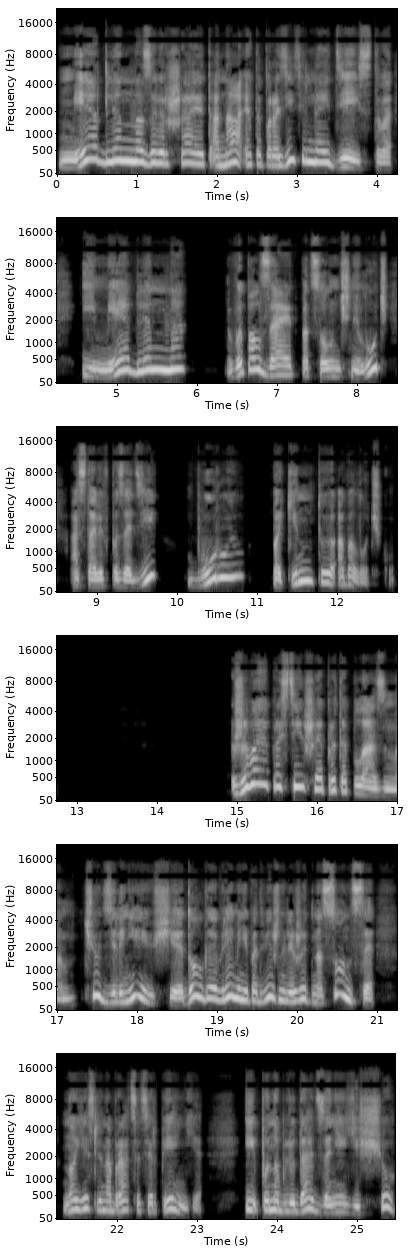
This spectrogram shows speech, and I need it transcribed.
медленно завершает она это поразительное действо и медленно выползает под солнечный луч, оставив позади бурую, покинутую оболочку. Живая простейшая протоплазма, чуть зеленеющая, долгое время неподвижно лежит на солнце, но если набраться терпенья и понаблюдать за ней еще,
